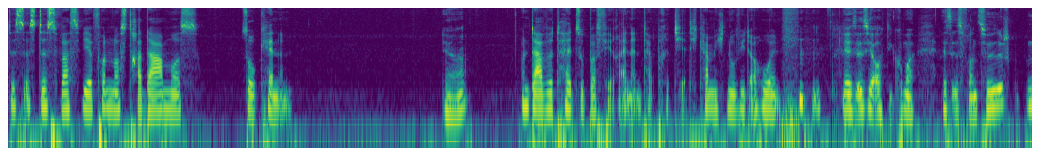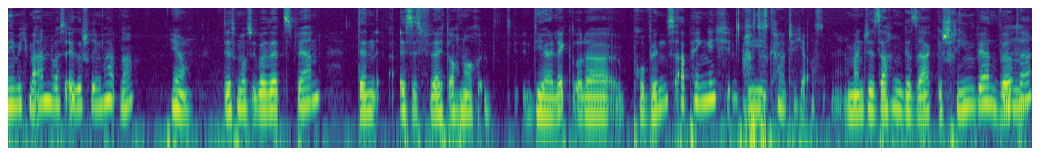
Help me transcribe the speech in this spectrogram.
das ist das, was wir von Nostradamus so kennen. Ja. Und da wird halt super viel rein interpretiert. Ich kann mich nur wiederholen. ja. Es ist ja auch die, guck mal, es ist Französisch, nehme ich mal an, was er geschrieben hat, ne? ja. Das muss übersetzt werden. Denn es ist vielleicht auch noch Dialekt- oder Provinzabhängig, Ach, wie das kann natürlich auch sein, ja. manche Sachen gesagt, geschrieben werden, Wörter.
